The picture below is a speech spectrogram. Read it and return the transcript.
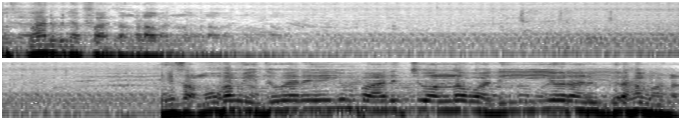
ഉസ്മാൻ ബിൻ അഫാൻ തങ്ങളാവുന്നു. ഈ സമൂഹം ഇതുവരെയും പാലിച്ചു വന്ന വലിയൊരു അനുഗ്രഹമാണ്.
